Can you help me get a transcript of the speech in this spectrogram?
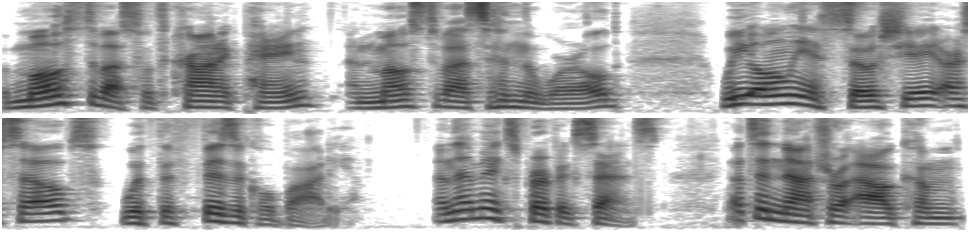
But most of us with chronic pain, and most of us in the world, we only associate ourselves with the physical body. And that makes perfect sense. That's a natural outcome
